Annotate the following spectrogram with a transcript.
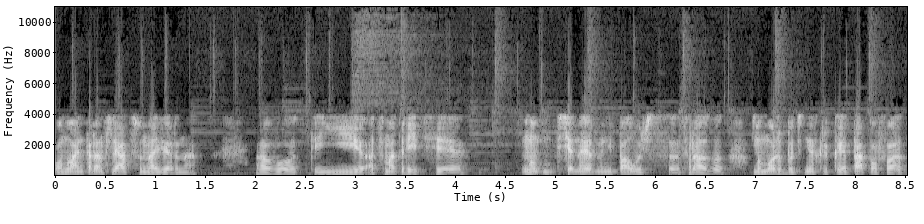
онлайн-трансляцию, наверное, вот, и отсмотреть все, ну, все, наверное, не получится сразу, но, может быть, несколько этапов от,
